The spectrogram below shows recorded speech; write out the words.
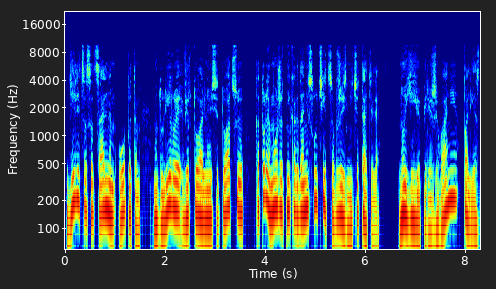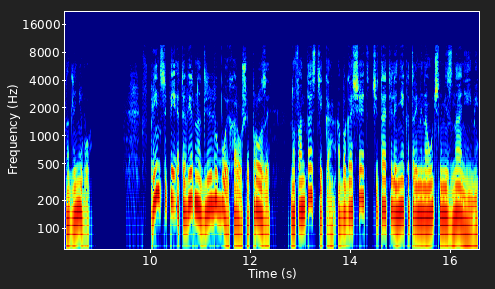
делится социальным опытом, модулируя виртуальную ситуацию, которая может никогда не случиться в жизни читателя, но ее переживание полезно для него. В принципе, это верно для любой хорошей прозы, но фантастика обогащает читателя некоторыми научными знаниями,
